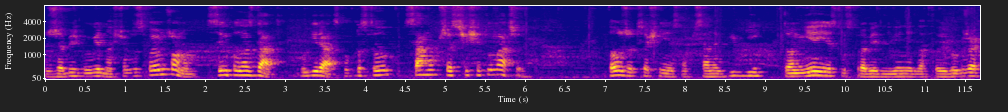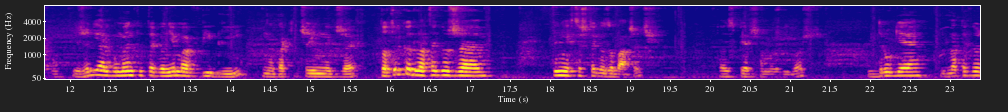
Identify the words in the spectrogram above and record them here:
żebyś był jednością ze swoją żoną. Simple as that. Drugi raz. Po prostu samo przez się się tłumaczy. To, że coś nie jest napisane w Biblii, to nie jest usprawiedliwienie dla Twojego grzechu. Jeżeli argumentu tego nie ma w Biblii na taki czy inny grzech, to tylko dlatego, że Ty nie chcesz tego zobaczyć. To jest pierwsza możliwość. Drugie, dlatego,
